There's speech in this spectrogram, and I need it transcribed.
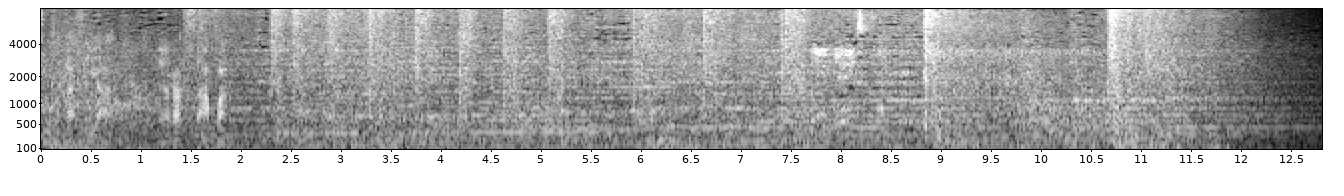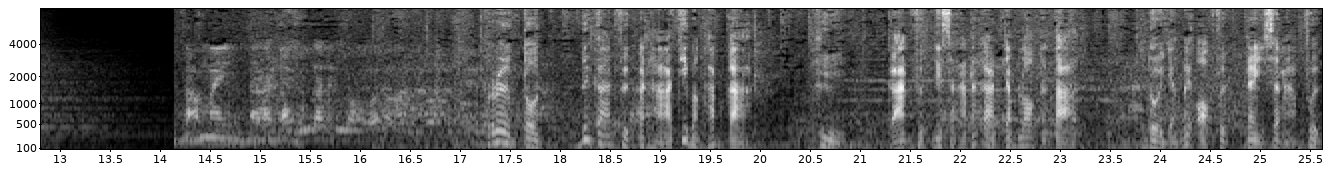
สู้อากาศยานและรักษาฝั่งสามไม่ได้เริ่มต้นด้วยการฝึกปัญหาที่บังคับการ คือการฝึกในสถานการณ์จำลองต่างๆ โดยยังไม่ออกฝึกในสนามฝึก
